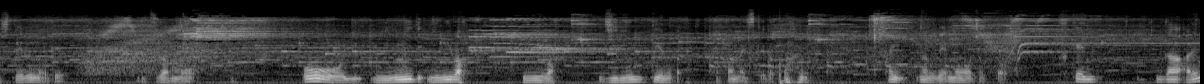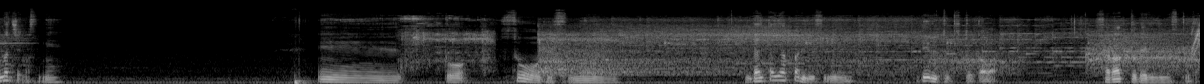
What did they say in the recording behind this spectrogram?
してるので、実はもう、おー、耳で、耳は、耳は、自輪っていうのかわかんないですけど。はい。なので、もうちょっと、不見があれになっちゃいますね。えー、っと、そうですね。大体やっぱりですね、出るときとかは、さらっと出るんですけど、や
